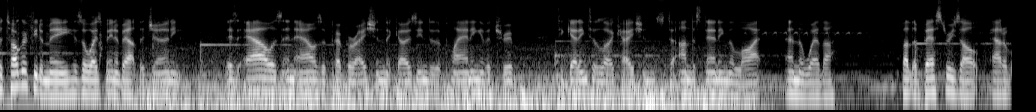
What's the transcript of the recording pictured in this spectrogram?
Photography to me has always been about the journey. There's hours and hours of preparation that goes into the planning of a trip, to getting to the locations, to understanding the light and the weather. But the best result out of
